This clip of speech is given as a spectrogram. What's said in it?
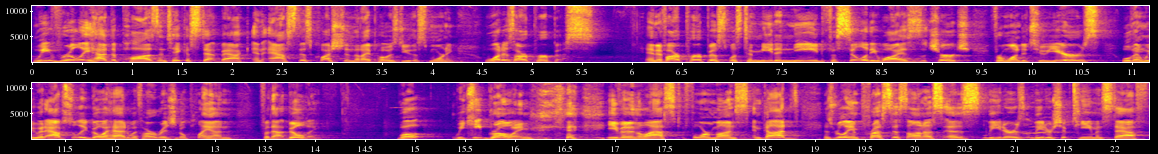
we've really had to pause and take a step back and ask this question that I posed to you this morning What is our purpose? And if our purpose was to meet a need facility wise as a church for one to two years, well, then we would absolutely go ahead with our original plan for that building. Well, we keep growing, even in the last four months, and God has really impressed this on us as leaders, leadership team, and staff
